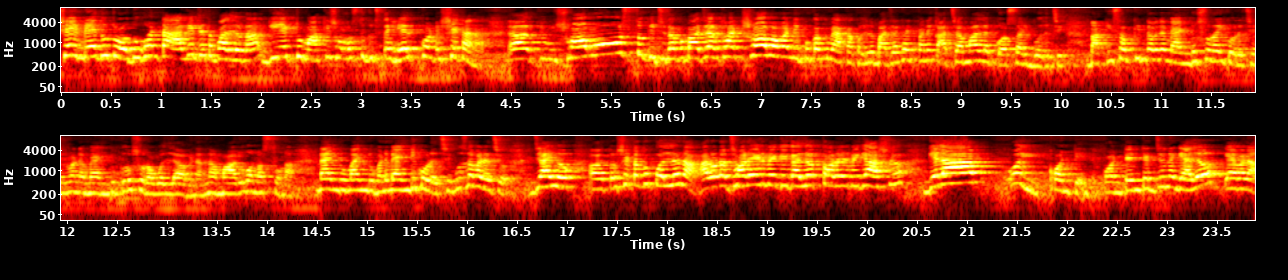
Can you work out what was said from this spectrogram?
সেই মেয়ে দুটো দু ঘণ্টা আগে যেতে পারল না, গিয়ে একটু মাকে সমস্ত কিছুতে হেল্প করবে, সেটা না। সমস্ত কিছু, দেখো বাজার ঘাট সব আমার নিপু কাকিমা একা করল বাজার ঘাট মানে কাঁচামাল আর গ্রসারি বলেছি। বাকি সব কিন্তু আমাদের ম্যান্ডু সোনাই করেছেন মানে ম্যান্ডুকেও সোনা বললে হবে না না মারু আমার সোনা। ম্যান্ডু ম্যান্ডু মানে ম্যান্ডি করেছে, বুঝতে পেরেছ? যাই হোক তো সেটা তো করল না। আর ওরা ঝড়ের বেগে গেল, তরের বেগে আসলো। গেলাম, ওই কন্টেন্ট কন্টেন্টের জন্য গেল, ক্যামেরা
